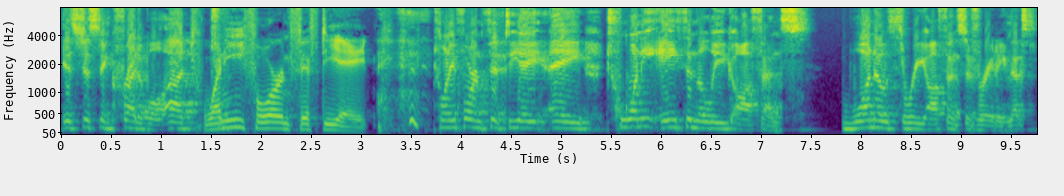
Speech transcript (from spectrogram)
It's just incredible. Uh, 24 and 58. 24 and 58, a 28th in the league offense, 103 offensive rating. That's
